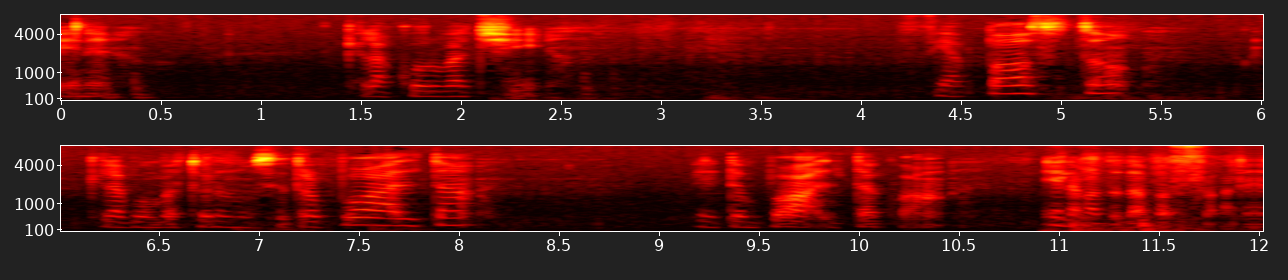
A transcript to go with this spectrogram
bene che la curva C sia a posto che la bombatura non sia troppo alta vedete un po' alta qua e la vado ad abbassare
